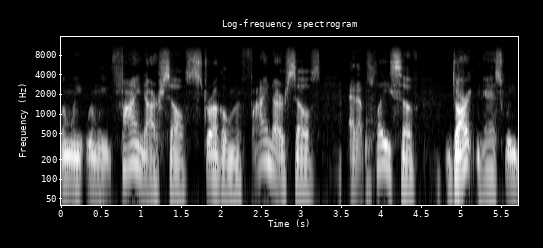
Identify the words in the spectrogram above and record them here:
when we when we find ourselves struggling, we find ourselves at a place of darkness, we,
